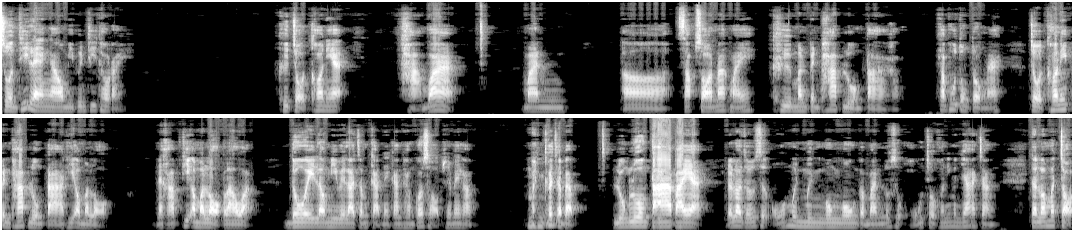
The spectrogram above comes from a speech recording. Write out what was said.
ส่วนที่แรงเงามีพื้นที่เท่าไหร่ คือโจทย์ข้อนี้ถามว่ามันเออซับซ้อนมากไหม คือมันเป็นภาพลวงตาครับ ถ้าพูดตรงๆนะ โจทย์ข้อนี้เป็นภาพลวงตาที่เอามาหลอกนะครับ ที่เอามาหลอกเราอะ่ะ โดยเรามีเวลาจำกัดในการทำข้อสอบใช่ไหมครับ มันก็จะแบบลวงลวงๆตาไปอะ่ะ แล้วเราจะรู้สึกโอ้มึนมึนงงงๆกับมันรู้สึกโอ้โจทย์ข้อนี้มันยากจัง แต่เรามาเจาะ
